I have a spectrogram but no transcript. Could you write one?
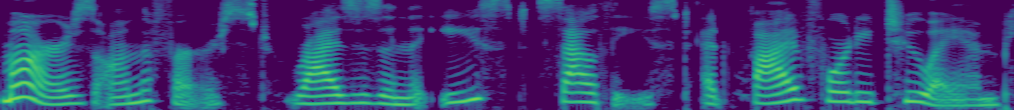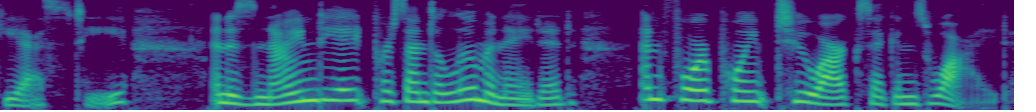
Mars on the 1st rises in the east southeast at 5:42 a.m. PST and is 98% illuminated and 4.2 arcseconds wide,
